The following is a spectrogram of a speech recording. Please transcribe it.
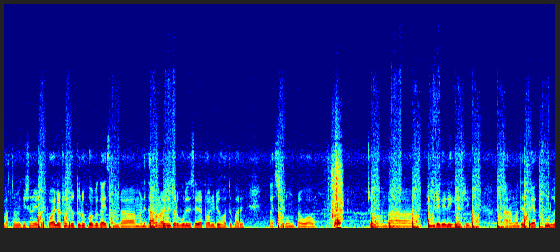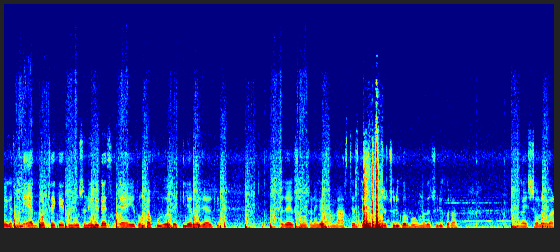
বাথরুমে কিছু নেই। এটা টয়লেট যতটুকু হবে গাইস আমরা মানে ধারণার ভিতরে বলে দিচ্ছি এটা টয়লেটই হতে পারে। গাইস রুমটা ওয়াও চলো, আমরা টিভিটাকে রেখে আসি। আর আমাদের ব্যাগ ফুল হয়ে গেছে। মানে এক ঘর থেকে কোনো কিছু নিলে গাইস এই রুমটা ফুল হয়ে যায় ক্লিয়ার হয়ে যায় আর কি। তো যাই হোক, সমস্যা নেই গাইস আমরা আস্তে আস্তে সব কিছু চুরি করব আমাদের চুরি করা। গাইস চলো এবার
